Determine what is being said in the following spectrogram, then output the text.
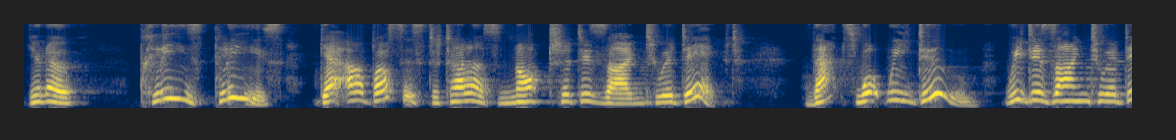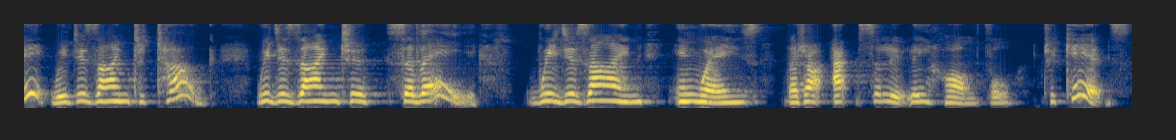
you know, please, please get our bosses to tell us not to design to addict. That's what we do. We design to addict. We design to tug. We design to survey. We design in ways that are absolutely harmful to kids.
